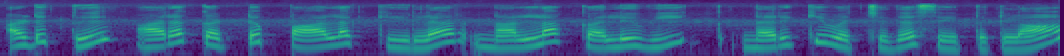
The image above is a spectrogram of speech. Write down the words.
அடுத்து அரைக்கட்டு பாலக்கீரை நல்லா கழுவி நறுக்கி வச்சதை சேர்த்துக்கலாம்.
